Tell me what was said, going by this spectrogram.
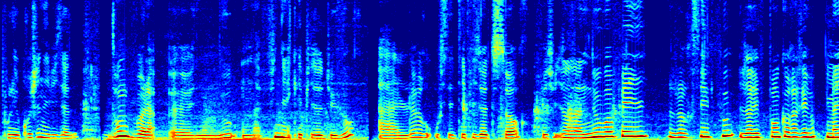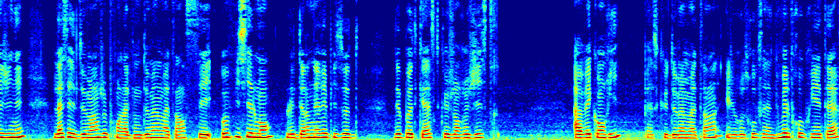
pour les prochains épisodes. Donc voilà, euh, nous on a fini avec l'épisode du jour. À l'heure où cet épisode sort, je suis dans un nouveau pays. Genre c'est fou, j'arrive pas encore à imaginer. Là c'est demain, je prends l'avion demain matin. C'est officiellement le dernier épisode de podcast que j'enregistre avec Henri parce que demain matin, il retrouve sa nouvelle propriétaire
